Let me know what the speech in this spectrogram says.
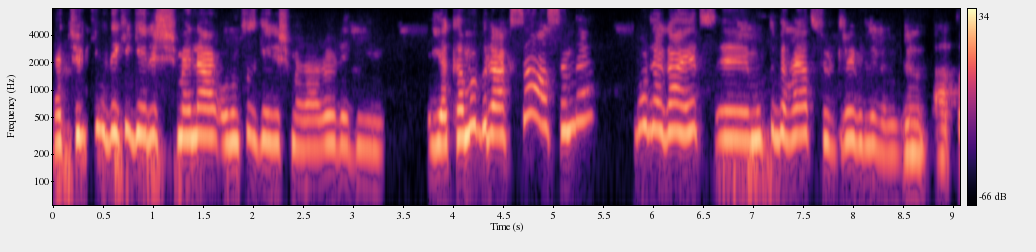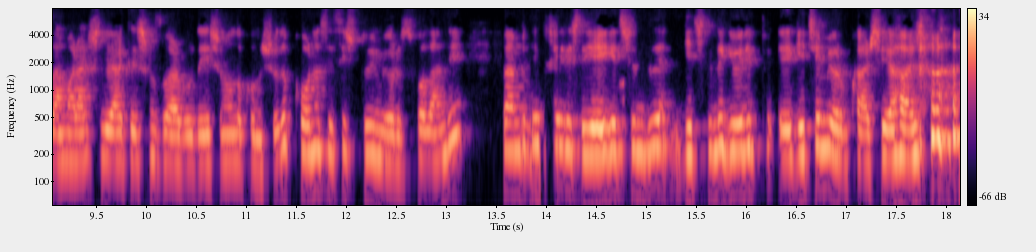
Ya, Türkiye'deki gelişmeler, olumsuz gelişmeler öyle diyeyim. Yakamı bıraksa aslında burada gayet e, mutlu bir hayat sürdürebilirim. Dün hatta Maraşlı bir arkadaşımız var burada yaşayan konuşuyorduk. Korna sesi hiç duymuyoruz falan diye. Ben bir tek şeyde işte yaya geçtiğinde, geçtiğinde güvenip e, geçemiyorum karşıya hala.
